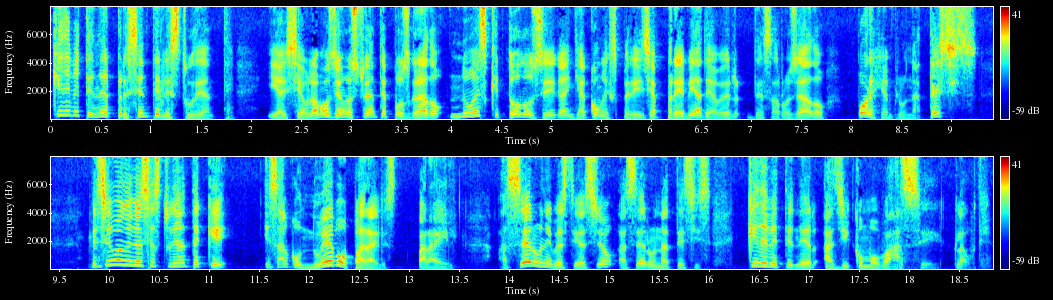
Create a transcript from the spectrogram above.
¿qué debe tener presente el estudiante? Y si hablamos de un estudiante posgrado, no es que todos llegan ya con experiencia previa de haber desarrollado, por ejemplo, una tesis. Pensemos en ese estudiante que es algo nuevo para él, para él. Hacer una investigación, hacer una tesis. ¿Qué debe tener allí como base, Claudia?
